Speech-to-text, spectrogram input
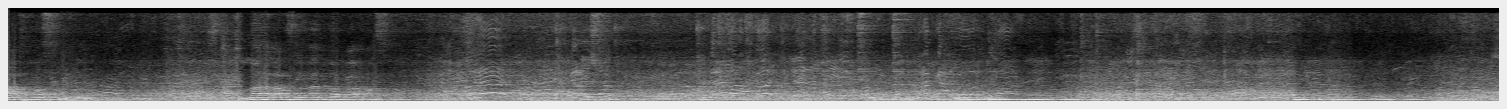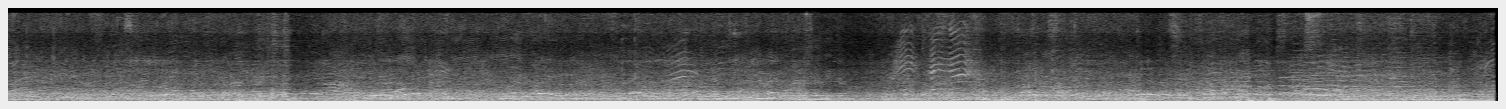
اكبر في مصر. والله العظيم أكبر باعة في مصر.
